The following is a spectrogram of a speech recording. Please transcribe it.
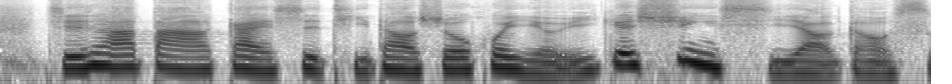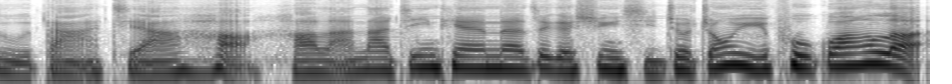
其实他大概是提到说会有一个讯息要告诉大家，哈。好了，那今天呢，这个讯息就终于曝光了。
